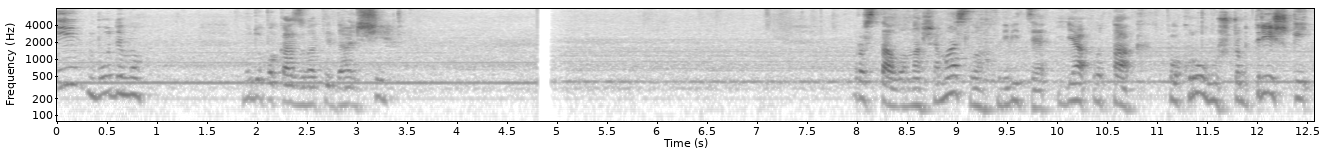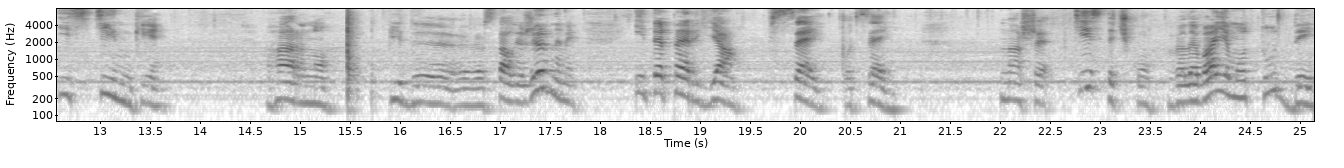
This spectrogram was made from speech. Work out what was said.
І будемо, буду показувати далі. Розтало наше масло. Дивіться, я отак по кругу, щоб трішки і стінки гарно під, е, стали жирними. І тепер я всей оцей наше тістечко виливаємо туди.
